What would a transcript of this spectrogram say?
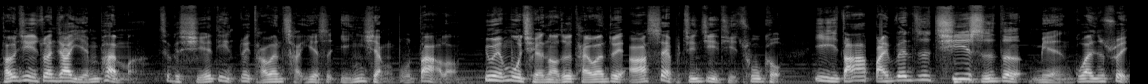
台湾经济专家研判嘛，这个协定对台湾产业是影响不大了，因为目前呢，这个台湾对 RCEP 经济体出口已达百分之七十的免关税，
